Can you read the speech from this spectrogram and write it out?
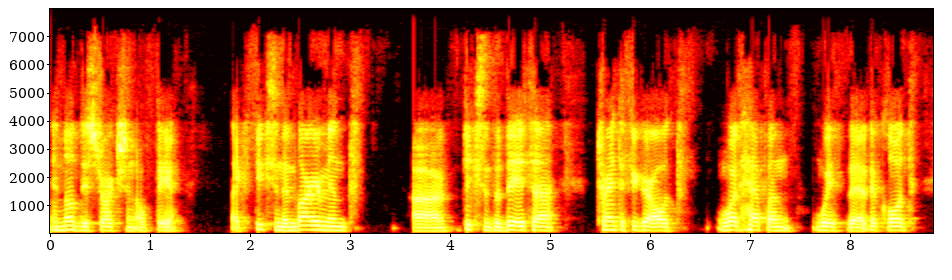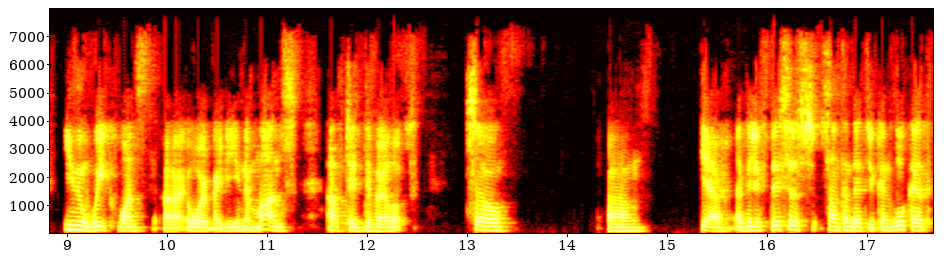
and not destruction of the like fixing the environment, uh, fixing the data, trying to figure out what happened with the, the code in a week once uh, or maybe in a month after it developed. So um, yeah, I believe this is something that you can look at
